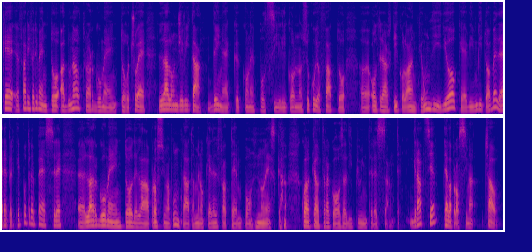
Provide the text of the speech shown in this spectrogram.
che fa riferimento ad un altro argomento, cioè la longevità dei Mac con Apple Silicon, su cui ho fatto eh, oltre all'articolo anche un video che vi invito a vedere perché potrebbe essere eh, l'argomento della prossima puntata, a meno che nel frattempo non esca qualche altra cosa di più interessante. Grazie e alla prossima, ciao!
